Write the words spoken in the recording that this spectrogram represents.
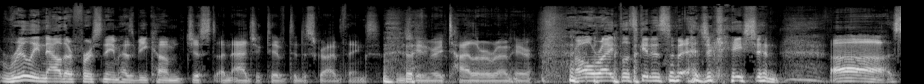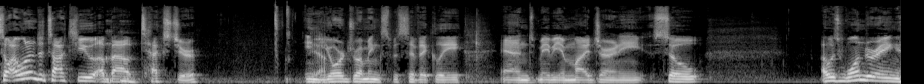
really now their first name has become just an adjective to describe things. I'm just getting very Tyler around here. All right, let's get into some education. Uh, so I wanted to talk to you about texture in yeah. your drumming specifically, and maybe in my journey. So I was wondering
